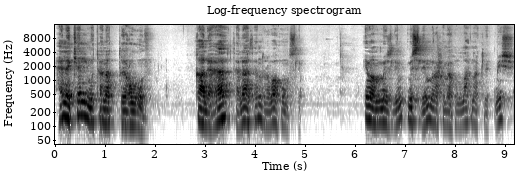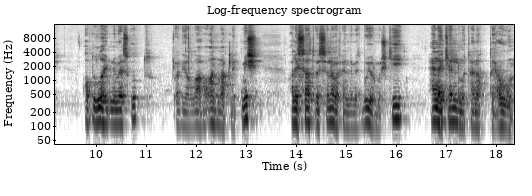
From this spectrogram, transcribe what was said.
helekel mutenatti'un. Kaleha telaten ravahu muslim. İmam Müslim, Müslim rahimehullah nakletmiş. Abdullah İbni Mesud radıyallahu anh nakletmiş. Aleyhisselatü Vesselam Efendimiz buyurmuş ki helekel mutenatti'un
